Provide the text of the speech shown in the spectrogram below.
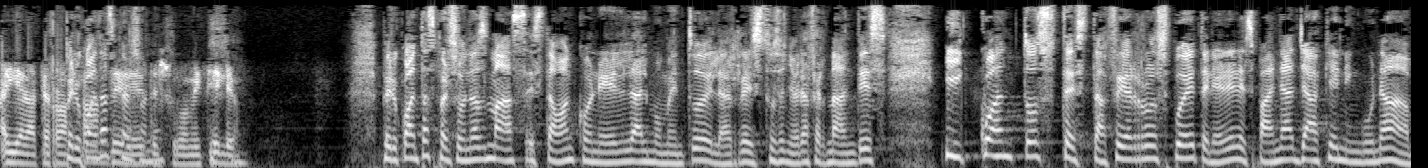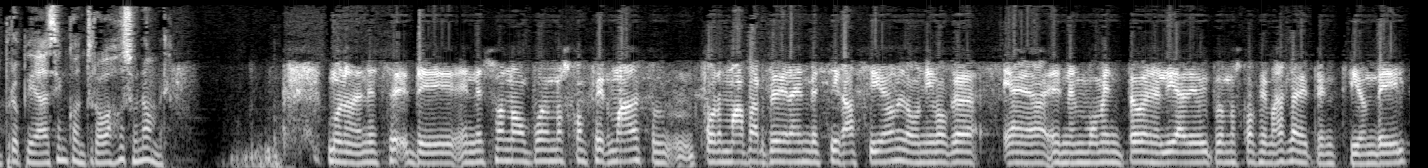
ahí a la ¿Pero terraza de, su domicilio. Pero ¿cuántas personas más estaban con él al momento del arresto, señora Fernández? ¿Y cuántos testaferros puede tener en España, ya que ninguna propiedad se encontró bajo su nombre? Bueno, en, ese, de, en eso no podemos confirmar, forma parte de la investigación. Lo único que eh, en el momento, en el día de hoy, podemos confirmar es la detención de él,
